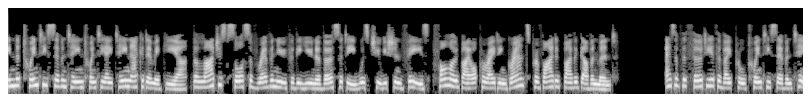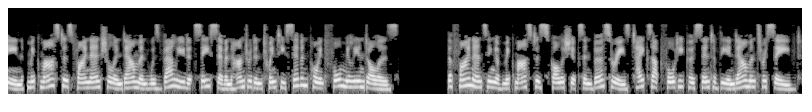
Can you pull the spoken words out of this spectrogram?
In the 2017-2018 academic year, the largest source of revenue for the university was tuition fees, followed by operating grants provided by the government. As of 30 April 2017, McMaster's financial endowment was valued at C$727.4 million. The financing of McMaster's scholarships and bursaries takes up 40% of the endowments received.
